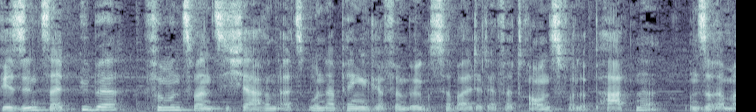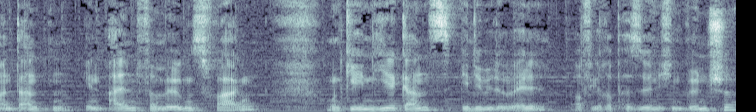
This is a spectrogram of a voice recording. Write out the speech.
Wir sind seit über 25 Jahren als unabhängiger Vermögensverwalter der vertrauensvolle Partner unserer Mandanten in allen Vermögensfragen und gehen hier ganz individuell auf ihre persönlichen Wünsche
